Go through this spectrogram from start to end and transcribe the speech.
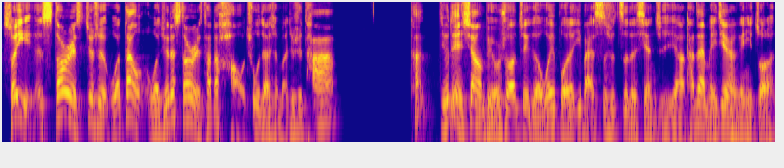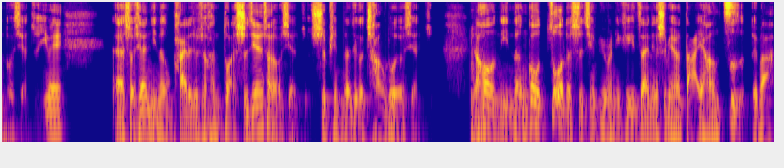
所以 Stories 就是我，但我觉得 Stories 它的好处在什么？就是它，它有点像，比如说这个微博的一百四十字的限制一样，它在媒介上给你做了很多限制。因为，呃，首先你能拍的就是很短，时间上有限制，视频的这个长度有限制。然后你能够做的事情，比如说你可以在那个视频上打一行字，对吧？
